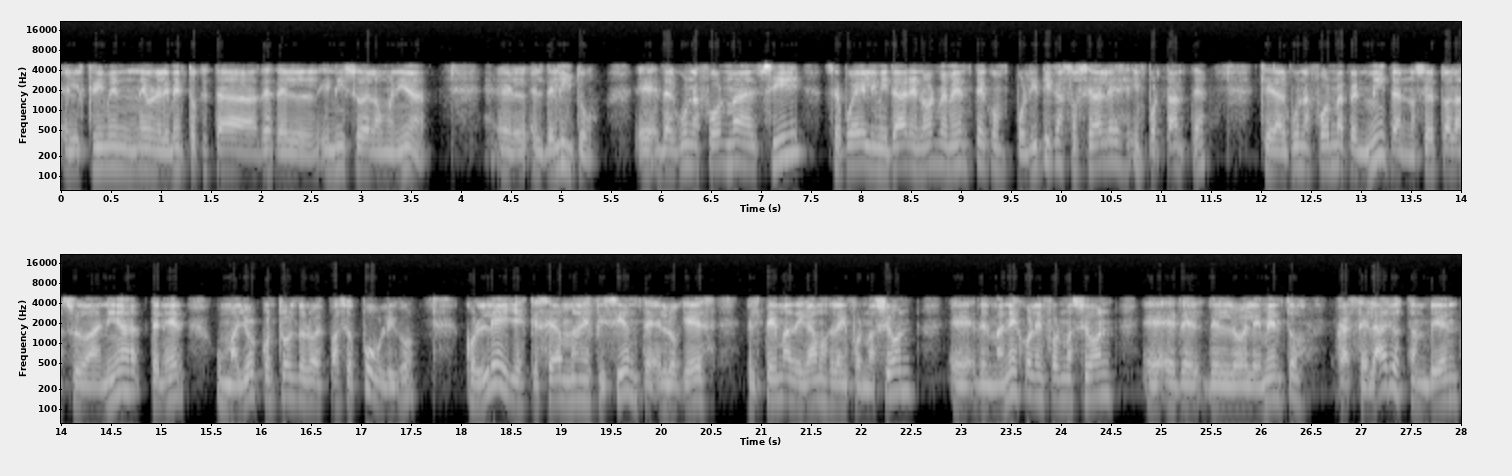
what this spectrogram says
el crimen es un elemento que está desde el inicio de la humanidad. El, delito. Eh, de alguna forma, sí se puede limitar enormemente con políticas sociales importantes que de alguna forma permitan, ¿no es cierto?, a la ciudadanía tener un mayor control de los espacios públicos, con leyes que sean más eficientes en lo que es el tema, digamos, de la información, eh, del manejo de la información, eh, de, de los elementos carcelarios también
